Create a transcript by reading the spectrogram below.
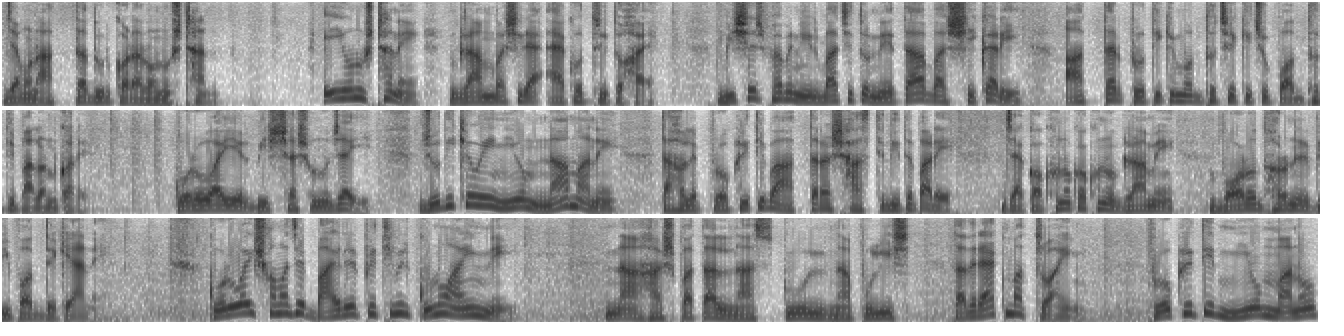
যেমন আত্মা দূর করার অনুষ্ঠান। এই অনুষ্ঠানে গ্রামবাসীরা একত্রিত হয়। বিশেষভাবে নির্বাচিত নেতা বা শিকারী আত্মার প্রতীকী মধ্য কিছু পদ্ধতি পালন করে। কোরোয়াইয়ের বিশ্বাস অনুযায়ী, যদি কেউ এই নিয়ম না মানে তাহলে প্রকৃতি বা আত্মারা শাস্তি দিতে পারে, যা কখনো কখনো গ্রামে বড় ধরনের বিপদ ডেকে আনে। কোরোয়াই সমাজে বাইরের পৃথিবীর কোনো আইন নেই। না হাসপাতাল, না স্কুল, না পুলিশ, তাদের একমাত্র আইন। প্রকৃতির নিয়ম মানো,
